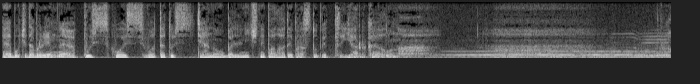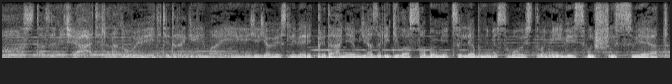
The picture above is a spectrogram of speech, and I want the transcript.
э, будьте добры, э, пусть сквозь вот эту стену больничной палаты проступит яркая луна. Просто замечательно. Ну, вы видите, дорогие мои, ее, если верить преданиям, я зарядил особыми целебными свойствами, и весь высший свет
